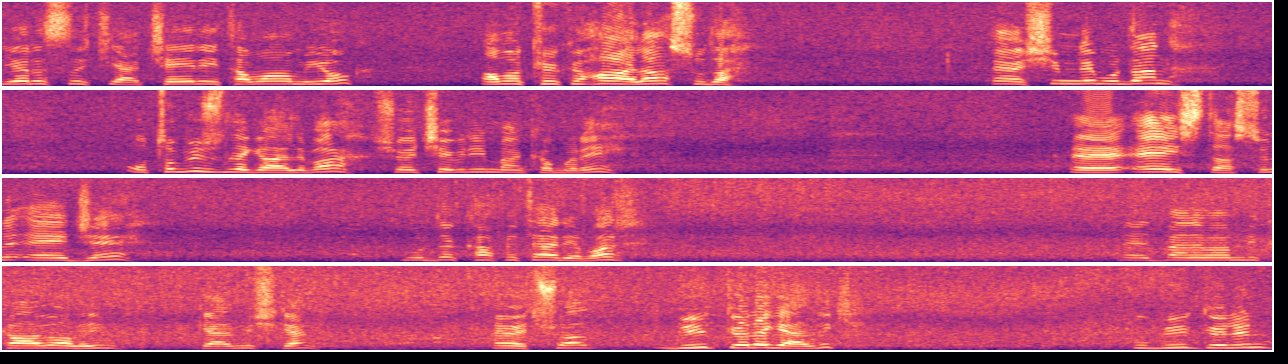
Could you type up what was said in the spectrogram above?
yarısı yani çeyreği tamamı yok ama kökü hala suda. Evet şimdi buradan otobüsle galiba şöyle çevireyim ben kamerayı. Ee, E istasyonu EC. Burada kafeterya var. Evet ben hemen bir kahve alayım gelmişken. Evet şu an Büyük Göl'e geldik. Bu Büyük Göl'ün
